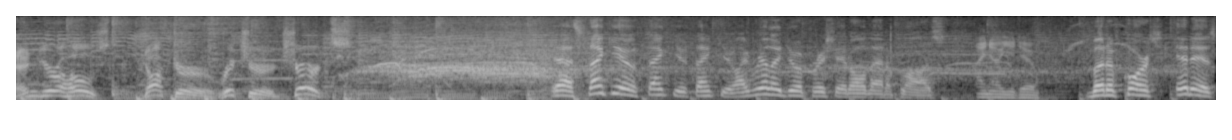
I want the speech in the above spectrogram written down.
and your host, Dr. Richard Shurtz. Yes, thank you, thank you, thank you. I really do appreciate all that applause. I know you do. But of course, it is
